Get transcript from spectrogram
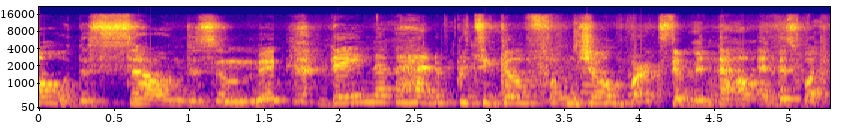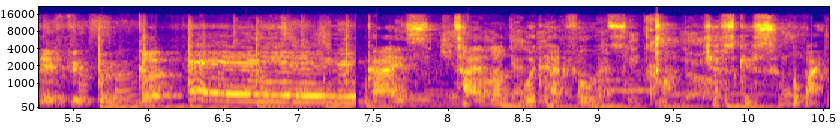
Oh, the sound is amazing. They never had a pretty girl from Joe Joburg to me now, and this what they fix so good. Hey! Guys, Tyler with headphones. Come on, chef's kiss. Bye-bye.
